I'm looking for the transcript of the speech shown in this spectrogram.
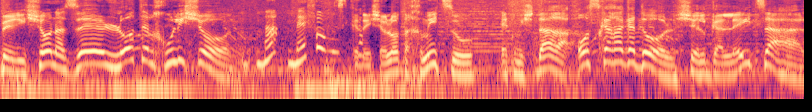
בראשון הזה לא תלכו לישון, מה? מאיפה המוזיקה? כדי שלא תחמיצו את משדר האוסקר הגדול של גלי צה"ל.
